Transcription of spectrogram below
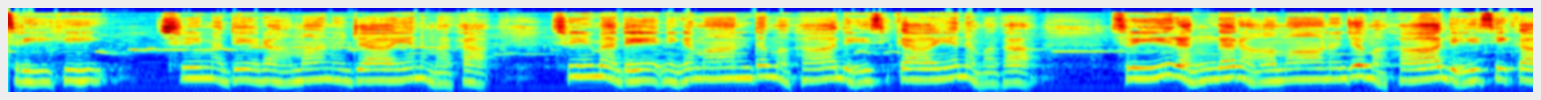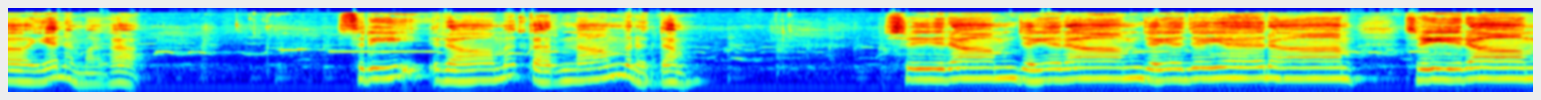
श्रीः श्रीमते रामानुजाय नमः श्रीमते निगमान्तमहादेशिकाय नमः श्रीरङ्गरामानुजमहादेशिकाय नमः श्रीरामकर्णामृतम् श्रीराम जय राम जय जय राम श्रीराम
